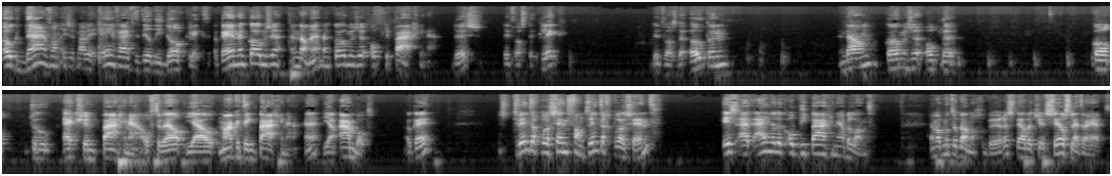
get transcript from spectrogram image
ook daarvan is het maar weer 1 vijfde deel die doorklikt. Oké, en dan komen ze, en dan, hè, dan komen ze op je pagina. Dus, dit was de klik. Dit was de open. En dan komen ze op de call to action pagina. Oftewel jouw marketingpagina. Hè, jouw aanbod. Oké? Dus 20% van 20% is uiteindelijk op die pagina beland. En wat moet er dan nog gebeuren? Stel dat je een salesletter hebt.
